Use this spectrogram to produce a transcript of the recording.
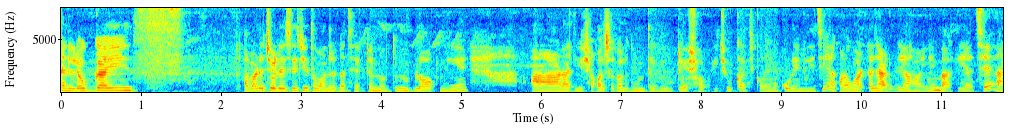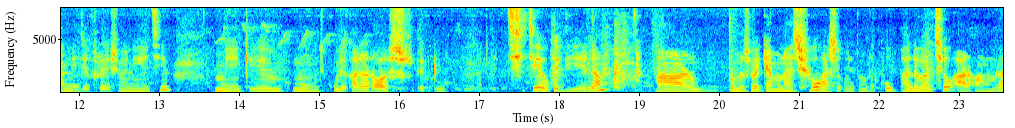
হ্যালো গাইস আবারও চলে এসেছি তোমাদের কাছে একটা নতুন ব্লগ নিয়ে। আর আজকে সকাল সকাল ঘুম থেকে উঠে সব কিছু কাজকর্ম করে নিয়েছি। এখনও ঘরটা ঝাড়ু দেওয়া হয়নি বাকি আছে। আর নিজে ফ্রেশ হয়ে নিয়েছি। মেয়েকে উম, কুলেখাড়া রস একটু ছিঁচে ওকে দিয়ে এলাম। আর তোমরা সবাই কেমন আছো? আশা করি তোমরা খুব ভালো আছো। আর আমরা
